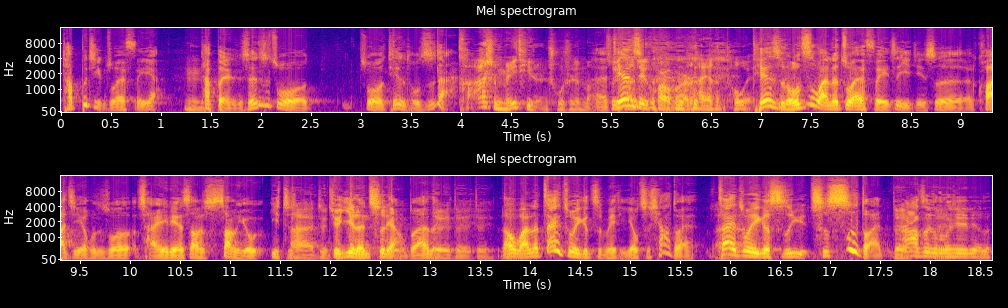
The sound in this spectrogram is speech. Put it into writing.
他不仅做 FA 啊，嗯。他本身是做做天使投资的，他是媒体人出身嘛，呃所以他天使这块玩的他也很透 哎。天使投资完了做 FA，这已经是跨界或者说产业链上上游一直就一人吃两端的。对对对，然后完了，再做一个自媒体，要吃下端，再做一个私域，吃四端，对那这个东西就是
